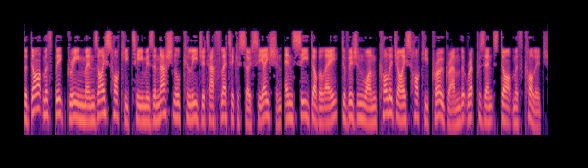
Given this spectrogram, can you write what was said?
The Dartmouth Big Green men's ice hockey team is a National Collegiate Athletic Association NCAA Division I college ice hockey program that represents Dartmouth College.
